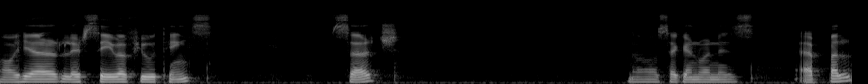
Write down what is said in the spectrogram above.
Uh, here let's save a few things search. Now second one is apple.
